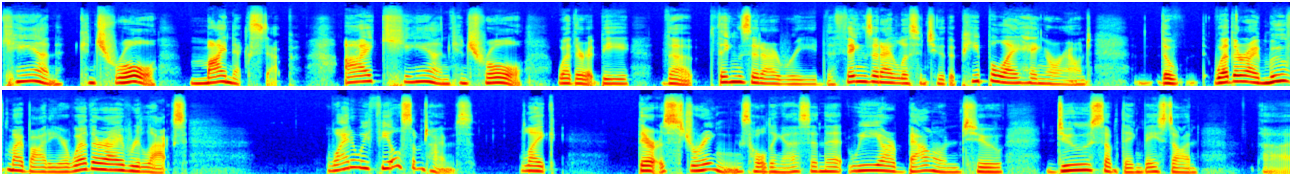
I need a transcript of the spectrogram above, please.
can control my next step. I can control whether it be the things that I read, the things that I listen to, the people I hang around, the whether I move my body or whether I relax, why do we feel sometimes like there are strings holding us and that we are bound to do something based on uh,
